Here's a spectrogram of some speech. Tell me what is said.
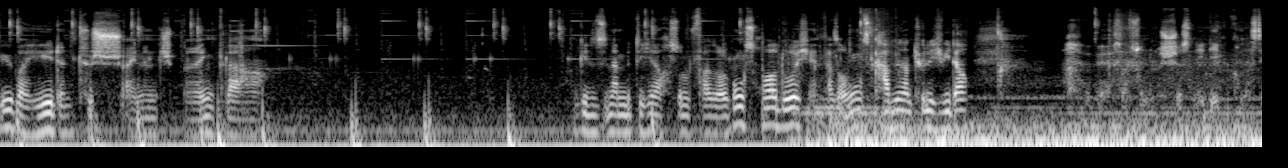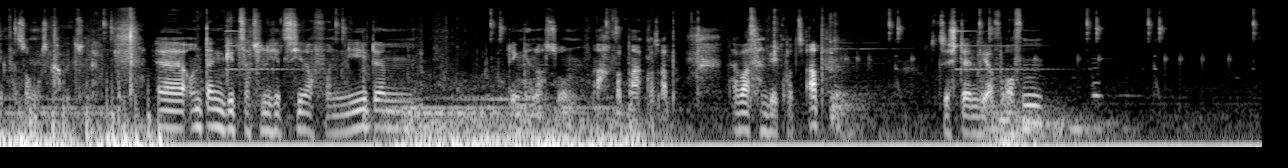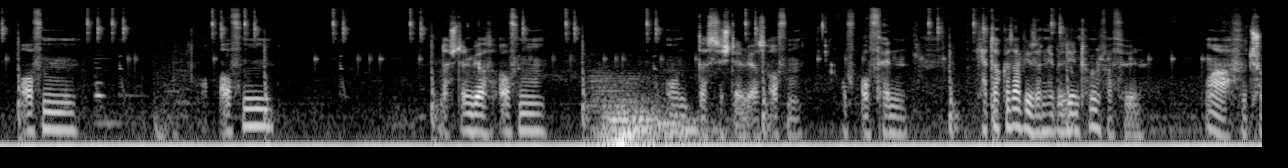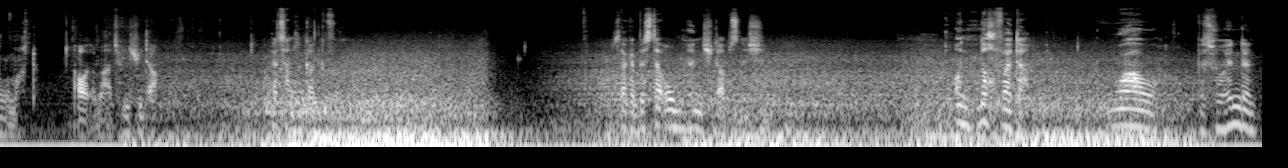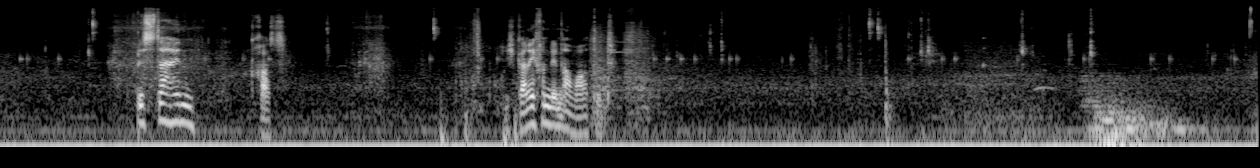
Über jeden Tisch einen Sprinkler. Geht es in der Mitte hier noch so ein Versorgungsrohr durch. Ein Versorgungskabel natürlich wieder beschissene Idee gekommen, das Ding Versorgungskabel zu nennen. Äh, und dann geht es natürlich jetzt hier noch von jedem Ding hier noch so ein... Ach, warte mal kurz ab. Da warten wir kurz ab. Das stellen wir auf offen. Offen. Offen. Das stellen wir auf offen. Und das hier stellen wir auf offen. Auf offen. Ich hatte doch gesagt, wir sollen hier den Tunnel verfüllen. Ah, wird schon gemacht. Dauert aber natürlich wieder. Jetzt haben sie ihn gerade gefunden. Ich sage bis da oben hin, ich glaub's nicht. Und noch weiter. Wow. Bis wohin denn? Bis dahin. Krass. Ich gar nicht von denen erwartet.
